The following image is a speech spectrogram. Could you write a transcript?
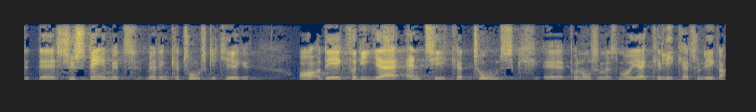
det, det, systemet med den katolske kirke. Og det er ikke fordi, jeg er antikatolsk øh, på nogen som helst måde. Jeg ikke kan lide katolikker.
